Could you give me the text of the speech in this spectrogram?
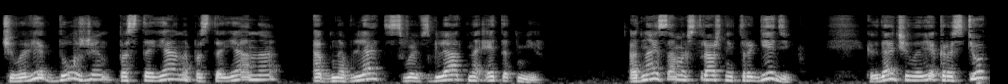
человек должен постоянно, постоянно обновлять свой взгляд на этот мир. Одна из самых страшных трагедий, когда человек растет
